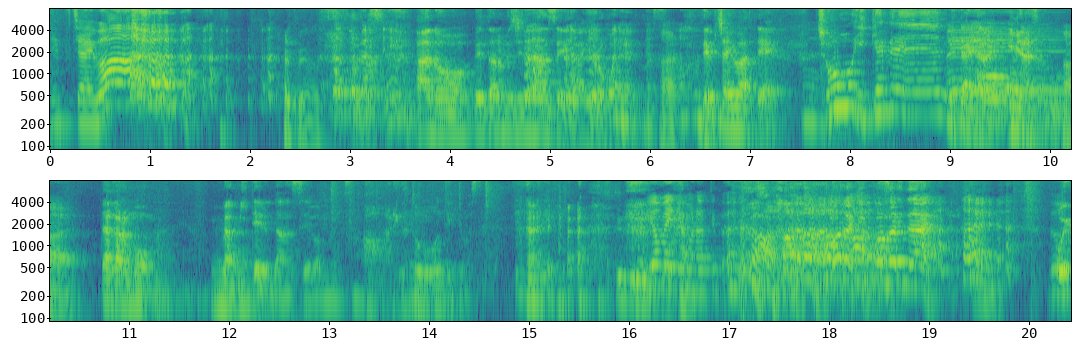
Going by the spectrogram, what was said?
デプチャイは。ありがとうございます。恥ずかしい。あのベトナム人男性が喜んでると思います、はデプチャイワって超イケメンみたいな意味なんですよ、はだからもう今見てる男性はもう「あありがとう」って言ってます。嫁にもらってください。まだ結婚されてない。おい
